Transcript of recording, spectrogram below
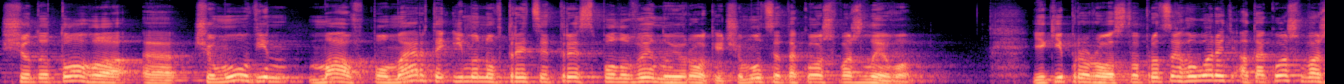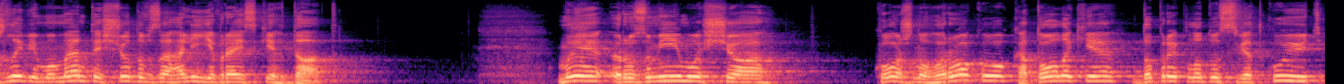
щодо того, е, чому він мав померти іменно в 33,5 роки. Чому це також важливо? Які пророцтва про це говорять, а також важливі моменти щодо взагалі єврейських дат. Ми розуміємо, що кожного року католики, до прикладу, святкують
